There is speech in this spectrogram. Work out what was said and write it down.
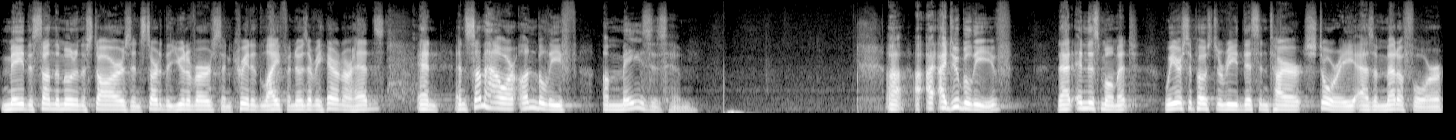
made the sun, the moon, and the stars and started the universe and created life and knows every hair on our heads. And, and somehow our unbelief amazes him. Uh, I, I do believe that in this moment, we are supposed to read this entire story as a metaphor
